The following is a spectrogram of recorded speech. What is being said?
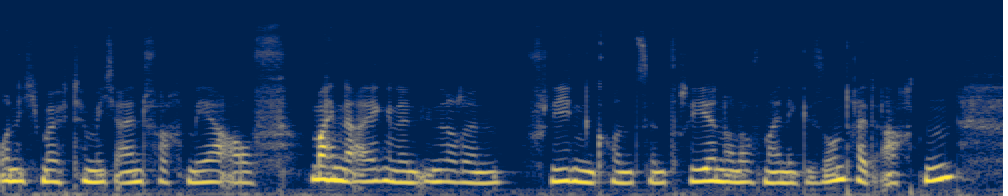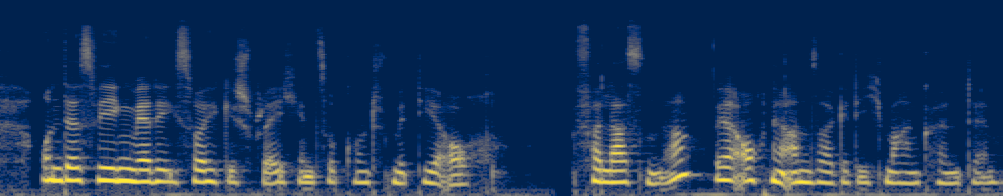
und ich möchte mich einfach mehr auf meinen eigenen inneren Frieden konzentrieren und auf meine Gesundheit achten. Und deswegen werde ich solche Gespräche in Zukunft mit dir auch verlassen. Ne? Wäre auch eine Ansage, die ich machen könnte.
